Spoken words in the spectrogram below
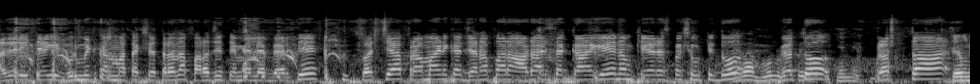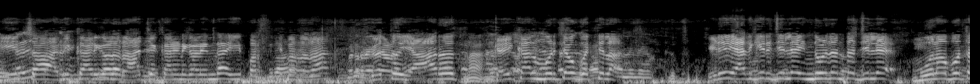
ಅದೇ ರೀತಿಯಾಗಿ ಗುರ್ಮಿಟ್ಕಲ್ ಮತಕ್ಷೇತ್ರದ ಪರಜಿತ್ ಎಂ ಎಲ್ ಅಭ್ಯರ್ಥಿ. ಸ್ವಚ್ಛ ಪ್ರಾಮಾಣಿಕ ಜನಪರ ಆಡಳಿತಕ್ಕಾಗಿ ನಮ್ ಕೆ ಆರ್ ಎಸ್ ಪಕ್ಷ ಹುಟ್ಟಿದ್ದು. ಇವತ್ತು ಭ್ರಷ್ಟ ನೀಚ ಅಧಿಕಾರಿಗಳು ರಾಜಕಾರಣಿಗಳಿಂದ ಈ ಪರಿಸ್ಥಿತಿ ಬಂದದ. ಇವತ್ತು ಯಾರು ಕೈಕಾಲ್ ಮುರಿತೇವ್ ಗೊತ್ತಿಲ್ಲ. ಇಡೀ ಯಾದಗಿರಿ ಜಿಲ್ಲೆ ಹಿಂದುಳಿದಂತ ಜಿಲ್ಲೆ ಮೂಲಭೂತ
